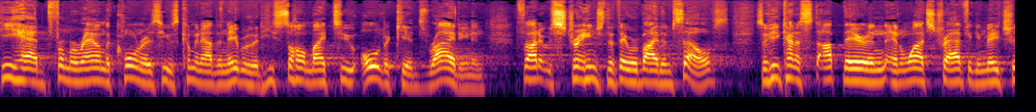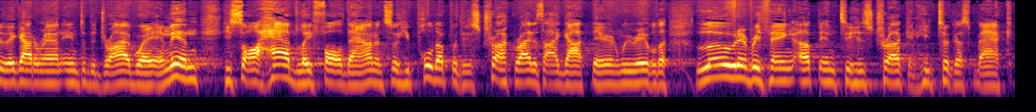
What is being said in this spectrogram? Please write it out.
he had from around the corner as he was coming out of the neighborhood, he saw my two older kids riding and thought it was strange that they were by themselves. So he kind of stopped there and, and watched traffic and made sure they got around into the driveway. And then he saw Hadley fall down, and so he pulled up with his truck right as I got there, and we were able to load everything up into his truck, and he took us back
